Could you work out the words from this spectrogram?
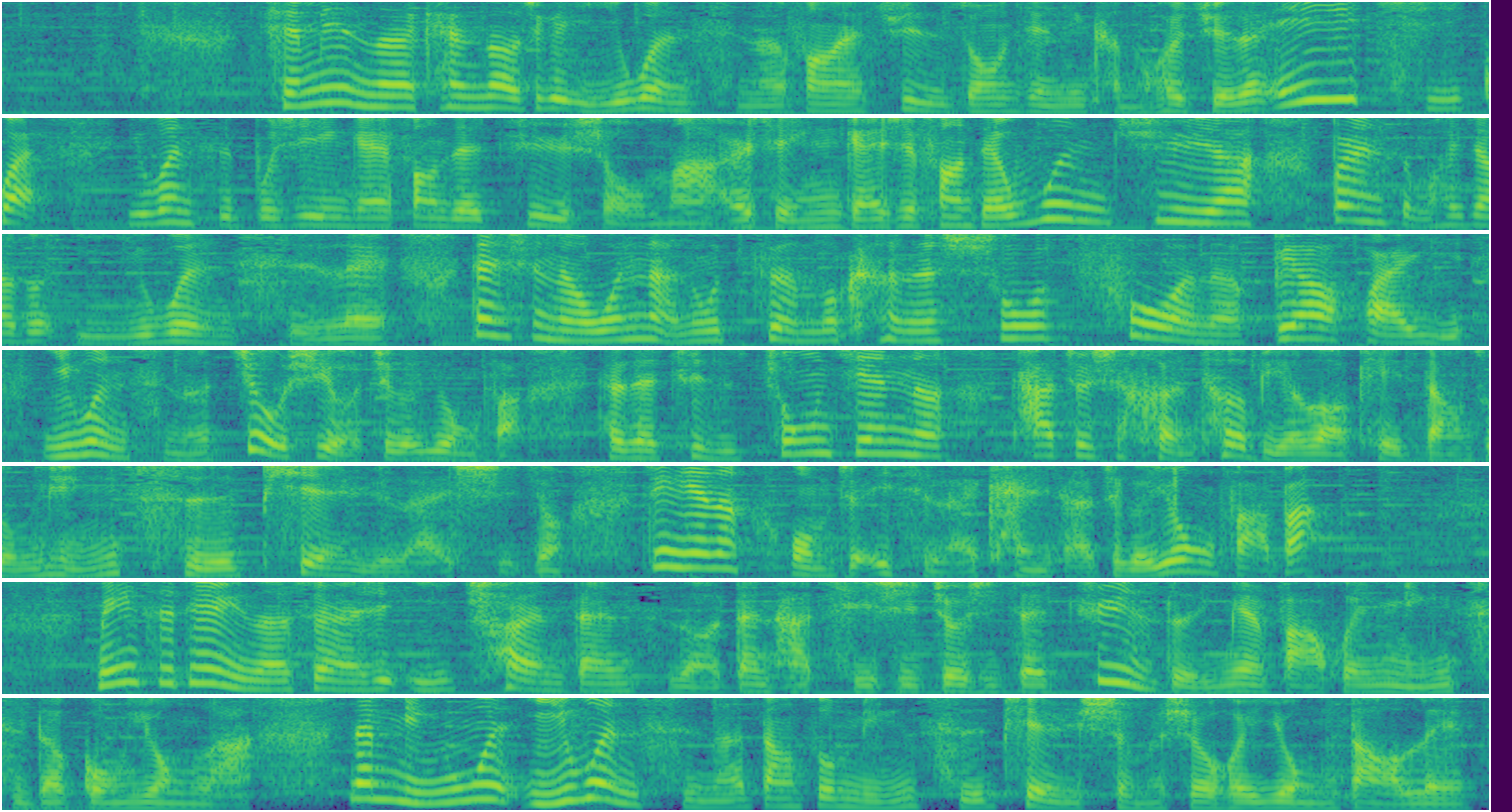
前面呢看到这个疑问词呢放在句子中间，你可能会觉得，哎，奇怪，疑问词不是应该放在句首吗？而且应该是放在问句啊，不然怎么会叫做疑问词嘞？但是呢，我哪诺怎么可能说错呢？不要怀疑，疑问词呢就是有这个用法，它在句子中间呢，它就是很特别了，可以当做名词片语来使用。今天呢，我们就一起来看一下这个用法吧。名词片语呢，虽然是一串单词哦，但它其实就是在句子里面发挥名词的功用啦。那名问疑问词呢，当做名词片语，什么时候会用到嘞？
